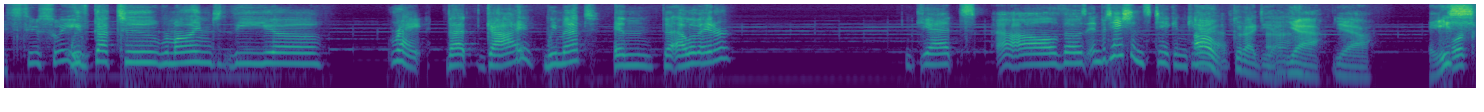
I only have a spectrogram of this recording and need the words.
It's too sweet. we've got to remind the, uh, Right. that guy we met in the elevator? Get all those invitations taken care Oh, of. Oh, good idea. Uh, yeah, yeah. Ace, looks-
